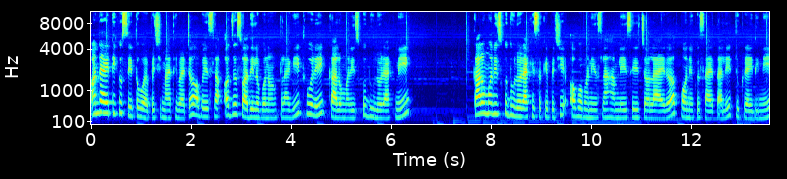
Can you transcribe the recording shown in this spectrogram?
अन्डा यतिको सेतो भएपछि माथिबाट अब यसलाई अझ स्वादिलो बनाउनको लागि थोरै कालो मरिचको धुलो राख्ने। कालो मरिचको धुलो राखिसकेपछि अब भने यसलाई हामीले यसरी चलाएर पनेको सहायताले टुक्राइदिने।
